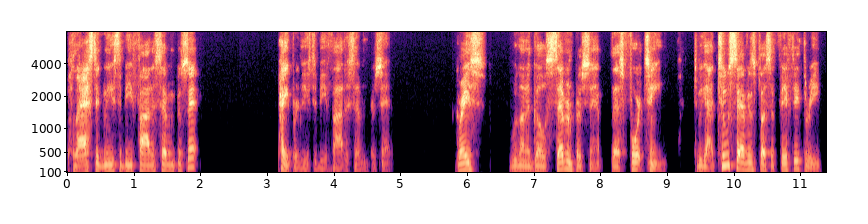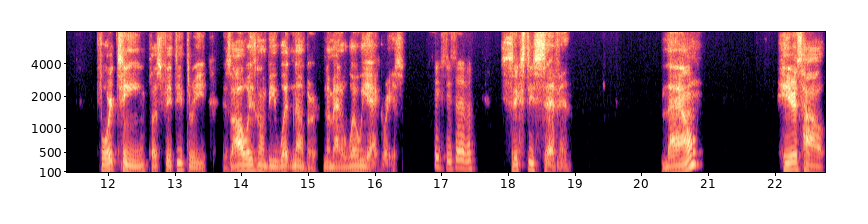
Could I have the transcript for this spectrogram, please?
Plastic needs to be 5 to 7 percent paper needs to be 5 to 7 percent grace we're going to go 7 percent that's 14 so we got two sevens plus a 53 14 plus 53 is always going to be what number, no matter where we at, Grace? 67. 67. Now, here's how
